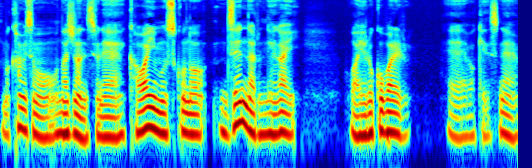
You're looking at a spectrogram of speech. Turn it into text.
まあ、神様も同じなんですよね。可愛い息子の善なる願いは喜ばれる、えー、わけですね。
